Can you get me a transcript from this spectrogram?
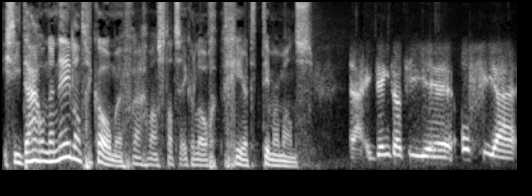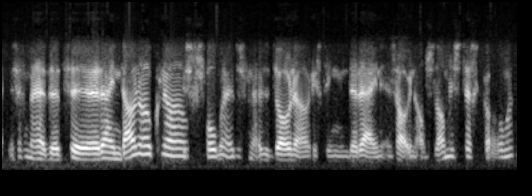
Is die daarom naar Nederland gekomen? Vragen we aan stadsecoloog Geert Timmermans. Ja, ik denk dat hij uh, of via zeg maar, het uh, Rijn-Donau-kanaal is gezwommen. Hè, dus vanuit de Donau richting de Rijn en zo in Amsterdam is terechtgekomen.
